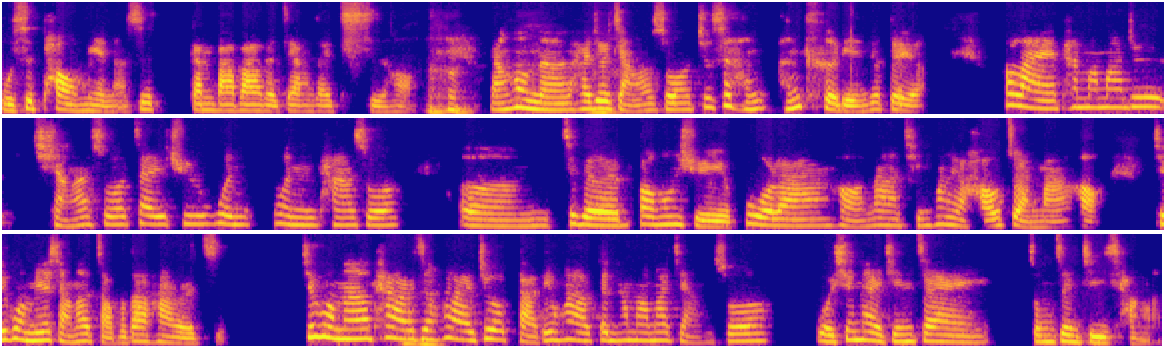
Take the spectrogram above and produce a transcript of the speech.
不是泡面啊，是干巴巴的这样在吃哈，然后呢他就讲到说就是很很可怜就对了，后来他妈妈就想要说再去问问他说，嗯、呃、这个暴风雪也过啦哈，那情况有好转吗哈？结果没有想到找不到他儿子。结果呢，他儿子后来就打电话跟他妈妈讲说：“我现在已经在中正机场了。”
